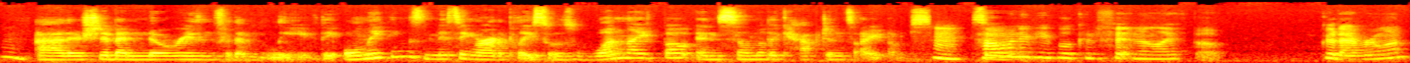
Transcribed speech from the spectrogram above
Hmm. Uh, there should have been no reason for them to leave. The only things missing or out of place was one lifeboat and some of the captain's items. Hmm. So- How many people could fit in a lifeboat? Could everyone?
